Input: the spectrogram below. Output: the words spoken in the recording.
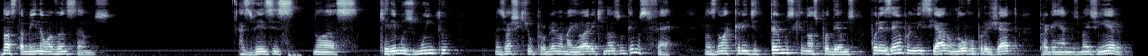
nós também não avançamos. Às vezes nós queremos muito, mas eu acho que o problema maior é que nós não temos fé. Nós não acreditamos que nós podemos, por exemplo, iniciar um novo projeto para ganharmos mais dinheiro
